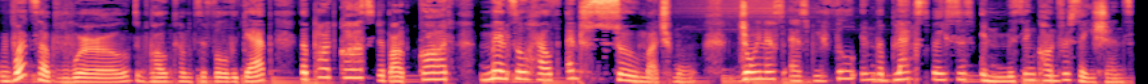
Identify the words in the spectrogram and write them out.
What's up, world? Welcome to Fill the Gap, the podcast about God, mental health, and so much more. Join us as we fill in the blank spaces in missing conversations.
